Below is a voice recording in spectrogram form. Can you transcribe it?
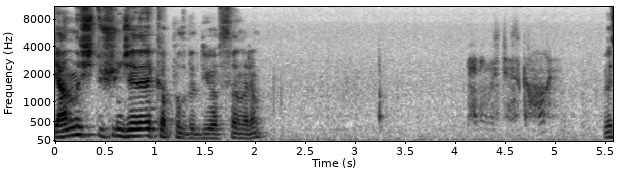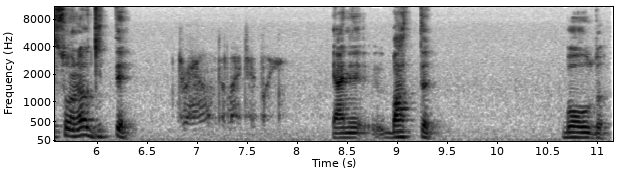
Yanlış düşüncelere kapıldı diyor sanırım. And he was just gone. Ve sonra gitti. Yani battı. Boğuldu.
